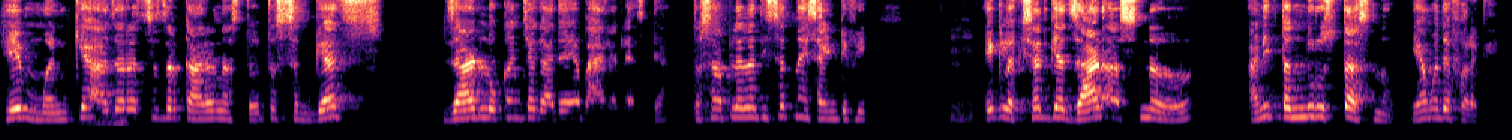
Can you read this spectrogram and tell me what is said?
हे मनक्या आजाराचं जर कारण असतं तर सगळ्याच जाड लोकांच्या गाद्या या बाहेर आल्या असत्या. तसं आपल्याला दिसत नाही सायंटिफिक एक लक्षात घ्या जाड असणं आणि तंदुरुस्त असणं यामध्ये फरक आहे.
